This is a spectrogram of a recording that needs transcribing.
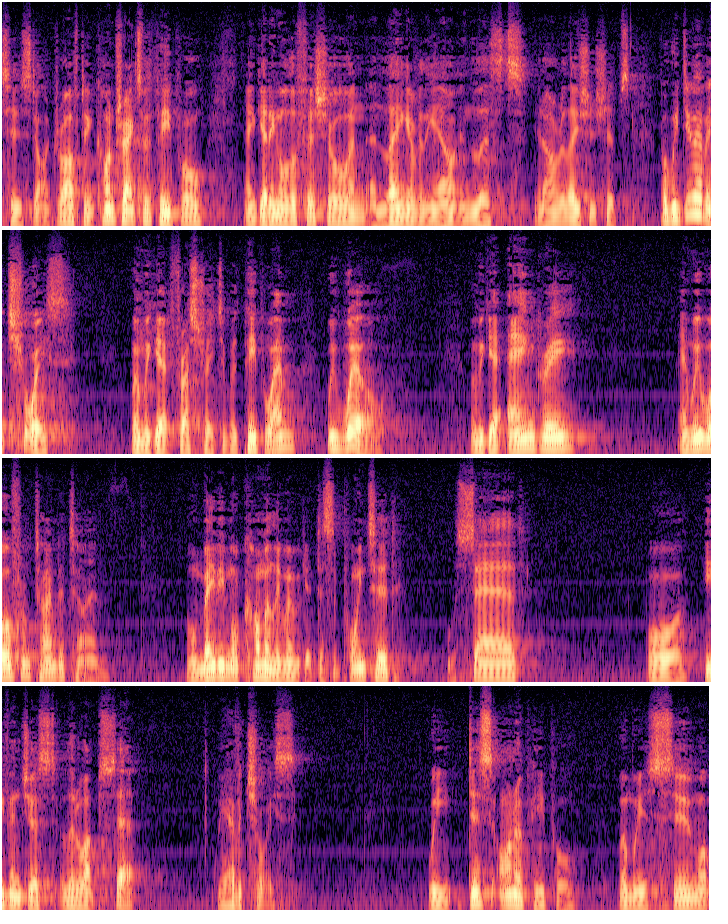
to start drafting contracts with people and getting all official and, and laying everything out in lists in our relationships. But we do have a choice when we get frustrated with people, and we will. When we get angry, and we will from time to time, or maybe more commonly when we get disappointed or sad or even just a little upset, we have a choice. We dishonor people when we assume what,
